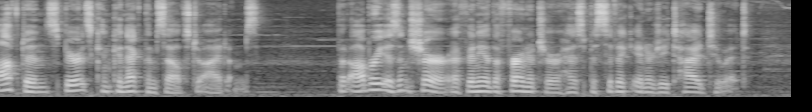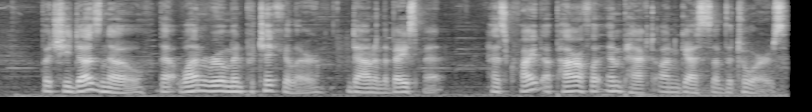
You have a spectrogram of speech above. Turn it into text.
Often, spirits can connect themselves to items. but Aubrey isn't sure if any of the furniture has specific energy tied to it. But she does know that one room in particular, down in the basement, has quite a powerful impact on guests of the tours,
